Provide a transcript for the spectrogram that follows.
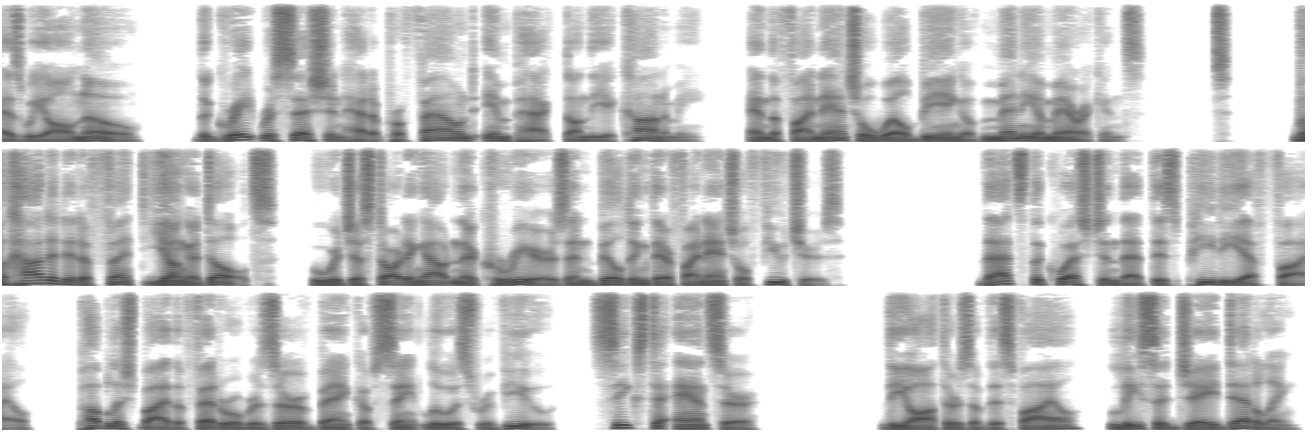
As we all know, the Great Recession had a profound impact on the economy and the financial well-being of many Americans. But how did it affect young adults who were just starting out in their careers and building their financial futures? That's the question that this PDF file, published by the Federal Reserve Bank of St. Louis Review, seeks to answer. The authors of this file, Lisa J. Dettling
